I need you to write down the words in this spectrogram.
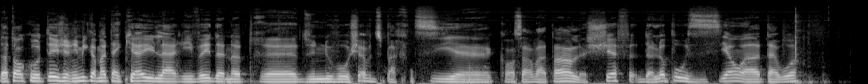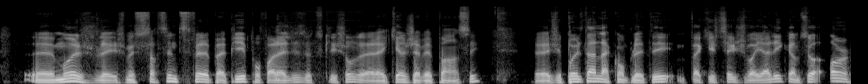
De ton côté, Jérémy, comment t'accueilles l'arrivée de notre euh, du nouveau chef du Parti euh, conservateur, le chef de l'opposition à Ottawa? Euh, moi, je, voulais- je me suis sorti une petite feuille de papier pour faire la liste de toutes les choses à laquelle j'avais pensé. Euh, j'ai pas eu le temps de la compléter. Fait que je sais que je vais y aller comme ça. Un,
